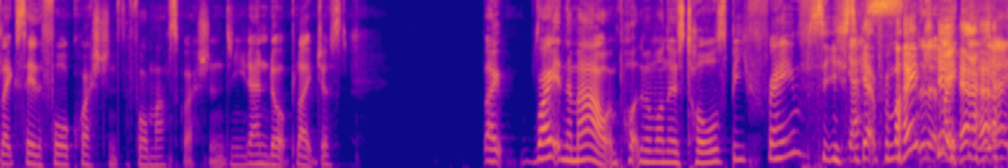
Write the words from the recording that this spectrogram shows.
like say the four questions, the four maths questions, and you'd end up like just like writing them out and putting them on those Tolsby frames that you used to get from Ikea. little IKEA,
